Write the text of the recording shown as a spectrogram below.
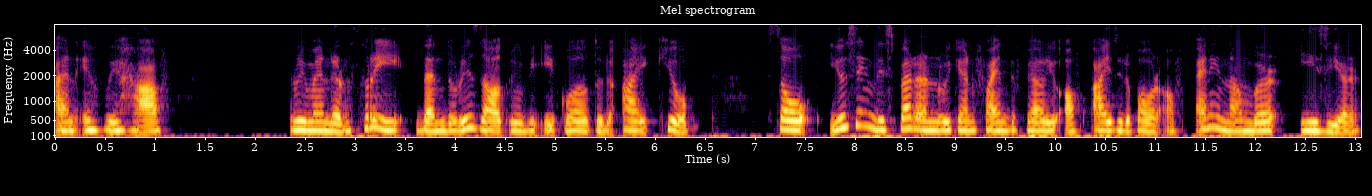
And if we have remainder 3 then the result will be equal to the i cube. So using this pattern we can find the value of i to the power of any number easier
